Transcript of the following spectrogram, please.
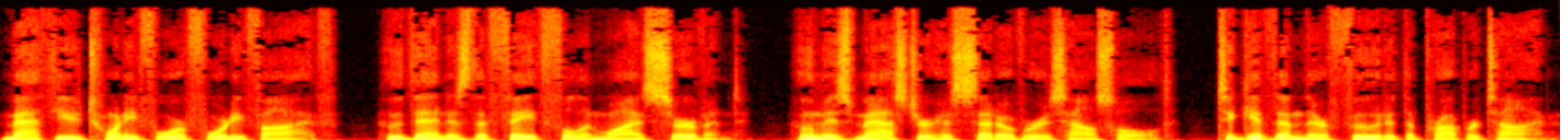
Matthew 24:45 Who then is the faithful and wise servant, whom his master has set over his household, to give them their food at the proper time?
